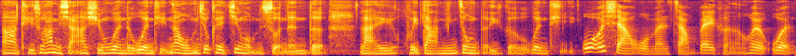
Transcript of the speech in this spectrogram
啊，提出他们想要询问的问题，那我们就可以尽我们所能的来回答民众的一个问题。我想，我们长辈可能会问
